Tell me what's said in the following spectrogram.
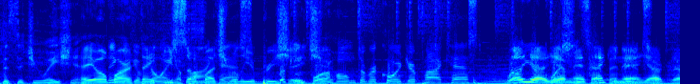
The situation. Hey, Omar, Thinking thank you a so much. Really appreciate Looking for you. a home to record your podcast? Oh, well, your yeah, yeah, man. Thank you, man. Y'all, y'all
